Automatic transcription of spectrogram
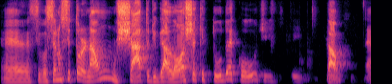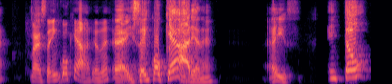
É, se você não se tornar um chato de galocha que tudo é coach e, e tal. Mas isso é em qualquer área, né? É, isso é em qualquer área, né? É isso. Então,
